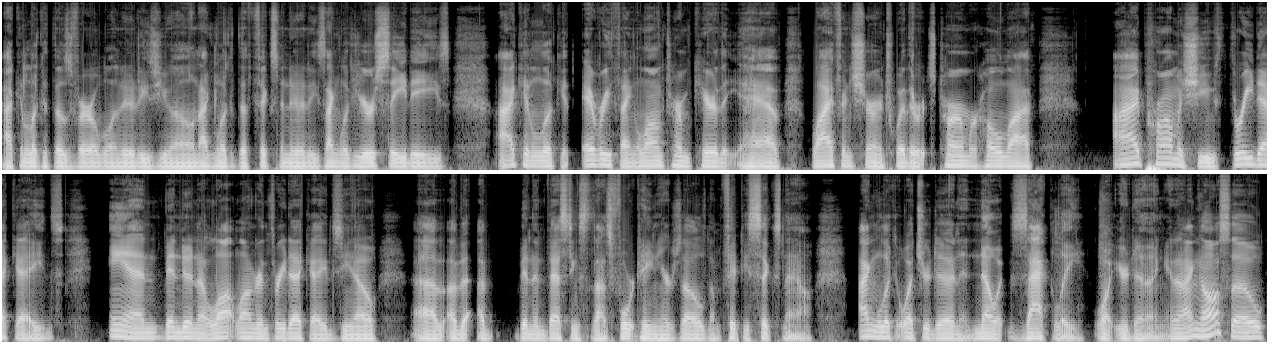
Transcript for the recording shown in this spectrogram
I can look at those variable annuities you own. I can look at the fixed annuities. I can look at your CDs. I can look at everything long term care that you have, life insurance, whether it's term or whole life. I promise you, three decades and been doing it a lot longer than three decades. You know, uh, I've, I've been investing since I was 14 years old. I'm 56 now. I can look at what you're doing and know exactly what you're doing. And I can also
